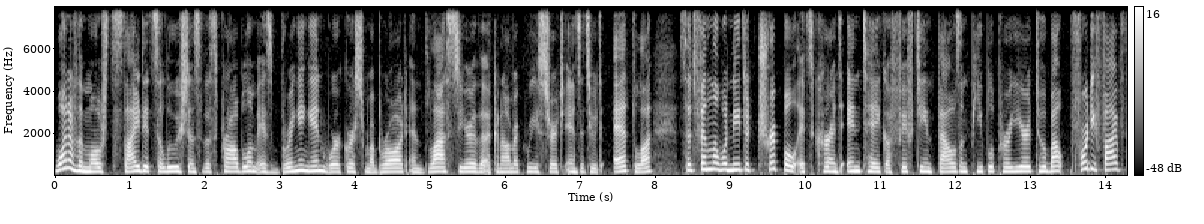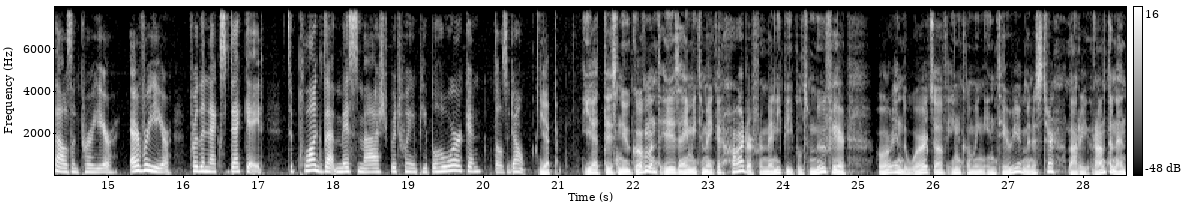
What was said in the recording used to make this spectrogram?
One of the most cited solutions to this problem is bringing in workers from abroad. And last year, the Economic Research Institute, ETLA, said Finland would need to triple its current intake of 15,000 people per year to about 45,000 per year every year for the next decade to plug that mismatch between people who work and those who don't. Yep. Yet this new government is aiming to make it harder for many people to move here. Or, in the words of incoming Interior Minister Mari Rantanen,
